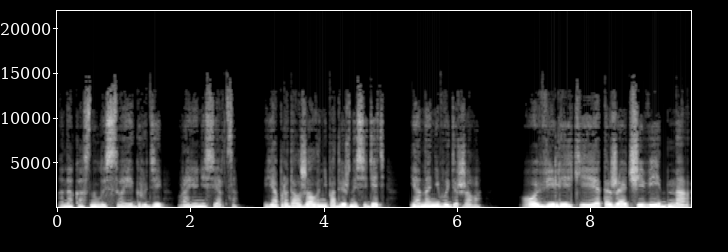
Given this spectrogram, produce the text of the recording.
Она коснулась своей груди в районе сердца. Я продолжала неподвижно сидеть, и она не выдержала. «О, великий, это же очевидно!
